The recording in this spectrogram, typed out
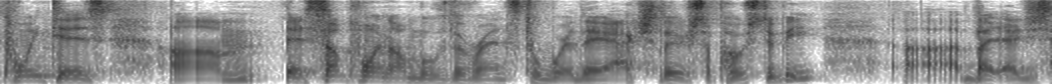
point is, um, at some point I'll move the rents to where they actually are supposed to be, uh, but I just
